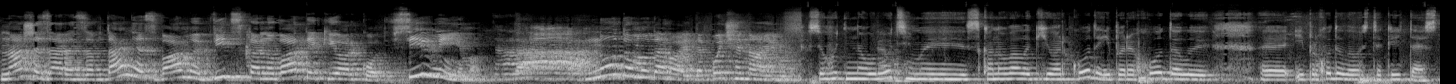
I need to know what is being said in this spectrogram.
Наше зараз завдання з вами відсканувати QR-код. Всі вміємо? Так. Ну тому давайте починаємо. Сьогодні на уроці ми сканували QR-коди і переходили е, і проходили ось такий тест.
